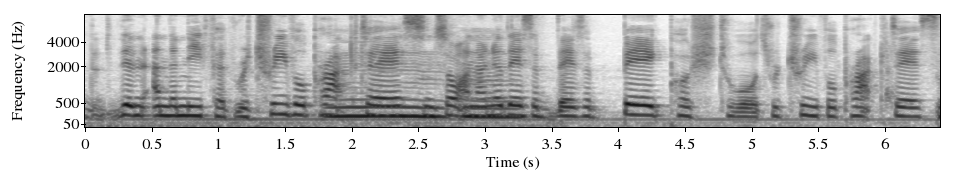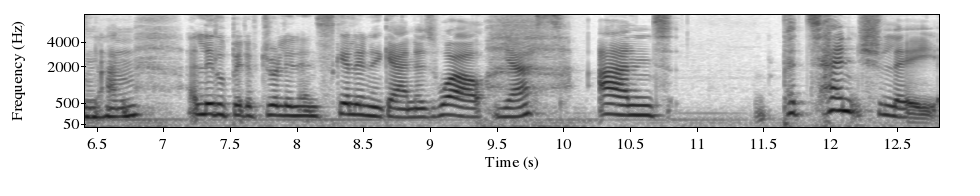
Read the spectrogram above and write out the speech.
of the, and the need for retrieval practice and so on. I know mm, there's a mm. there's a big push towards retrieval practice and, and mm-hmm. a little bit of drilling and skilling again as well. Yes. And potentially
